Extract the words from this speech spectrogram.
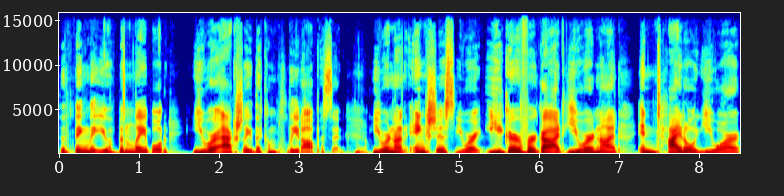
the thing that you have been labeled, you are actually the complete opposite. Yeah. You are not anxious. You are eager for God. You are not entitled. You are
